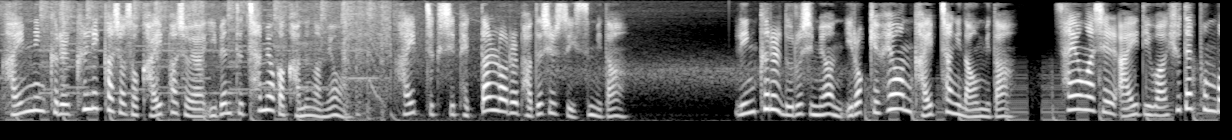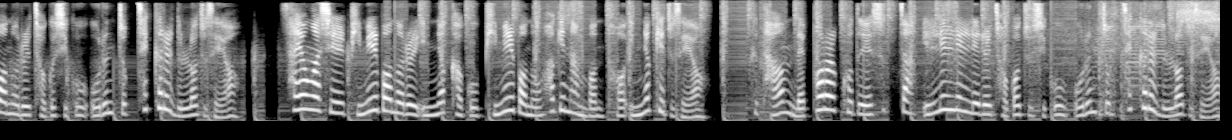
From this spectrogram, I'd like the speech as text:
가입 링크를 클릭하셔서 가입하셔야 이벤트 참여가 가능하며 가입 즉시 100달러를 받으실 수 있습니다. 링크를 누르시면 이렇게 회원 가입 창이 나옵니다. 사용하실 아이디와 휴대폰 번호를 적으시고 오른쪽 체크를 눌러주세요. 사용하실 비밀번호를 입력하고 비밀번호 확인 한 번 더 입력해주세요. 그 다음 레퍼럴 코드의 숫자 1111을 적어주시고 오른쪽 체크를 눌러주세요.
